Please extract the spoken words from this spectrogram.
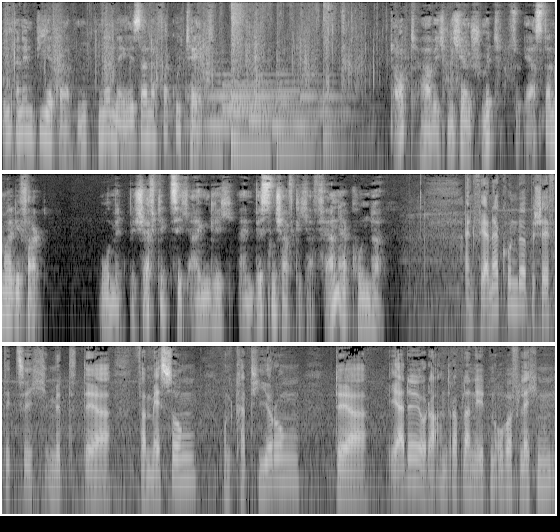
in einem Biergarten in der Nähe seiner Fakultät. Dort habe ich Michael Schmidt zuerst einmal gefragt, womit beschäftigt sich eigentlich ein wissenschaftlicher Fernerkunder? Ein Fernerkunder beschäftigt sich mit der Vermessung und Kartierung der Erde oder anderer Planetenoberflächen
